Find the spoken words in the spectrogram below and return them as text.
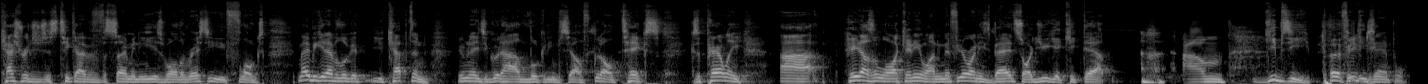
cash registers tick over for so many years while the rest of you flogs. Maybe you could have a look at your captain, who needs a good hard look at himself. Good old Tex. Because apparently uh, he doesn't like anyone. And if you're on his bad side, you get kicked out. Um, Gibbsy, perfect 50. example.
